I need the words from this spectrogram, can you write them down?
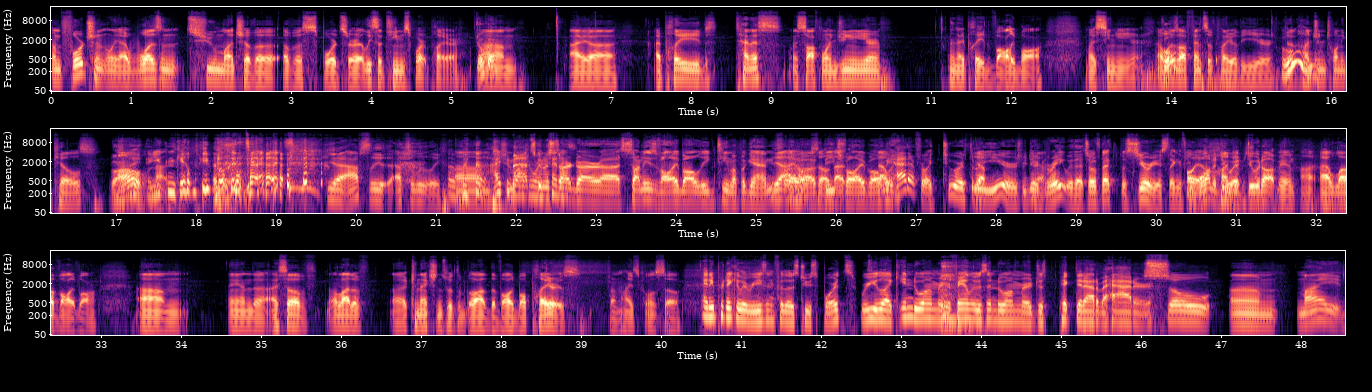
unfortunately, I wasn't too much of a of a sports or at least a team sport player. Okay. Um, I uh, I played tennis my sophomore and junior year, and I played volleyball my senior year. I Cool. was offensive player of the year. Got Ooh. 120 kills. Wow. you not- can kill people in tennis. Yeah, absolutely, absolutely. Um, I should Matt's going to start our uh, Sonny's volleyball league team up again. Yeah, for, I hope uh, so. Beach That- volleyball. that we would- had it for like two or three Yep. years. We did Yeah. great with it. So if that's a serious thing, if you Oh, yeah, want to do it, do it up, man. I I love volleyball, um, and uh, I still have a lot of uh, connections with a lot of the volleyball players from high school. So Any particular reason for those two sports? Were you like into them, or your family was into them, or just picked it out of a hat? Or So um, my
